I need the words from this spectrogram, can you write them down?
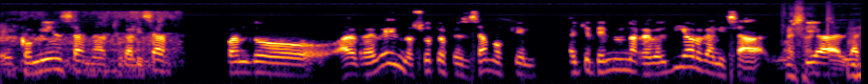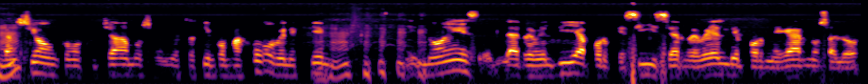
eh, comienza a naturalizar. Cuando al revés nosotros pensamos que hay que tener una rebeldía organizada. decía la canción, como escuchábamos en nuestros tiempos más jóvenes, que no es la rebeldía porque sí, ser rebelde por negarnos a, lo,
